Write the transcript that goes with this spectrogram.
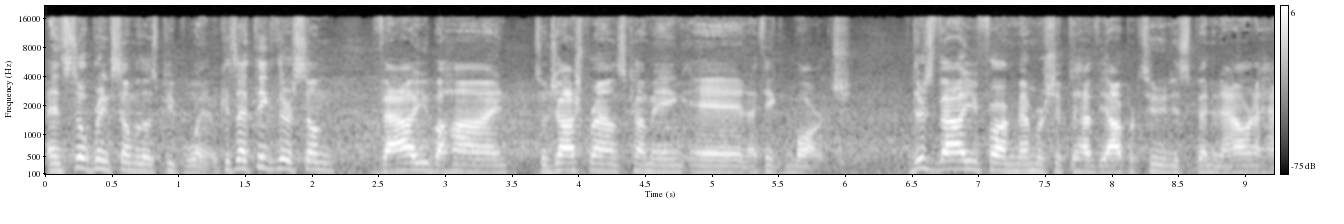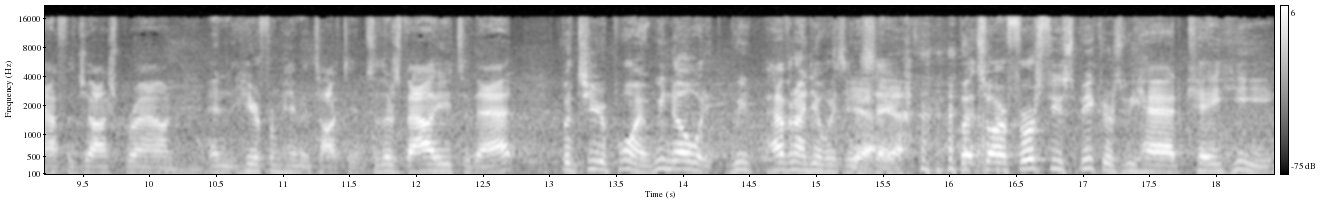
and still bring some of those people in. Because I think there's some value behind. So Josh Brown's coming in, I think March. There's value for our membership to have the opportunity to spend an hour and a half with Josh Brown Mm-hmm. and hear from him and talk to him. So there's value to that. But to your point, we know what we have an idea what he's going to Yeah, say. yeah. but so our first few speakers, we had Khe Hy,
